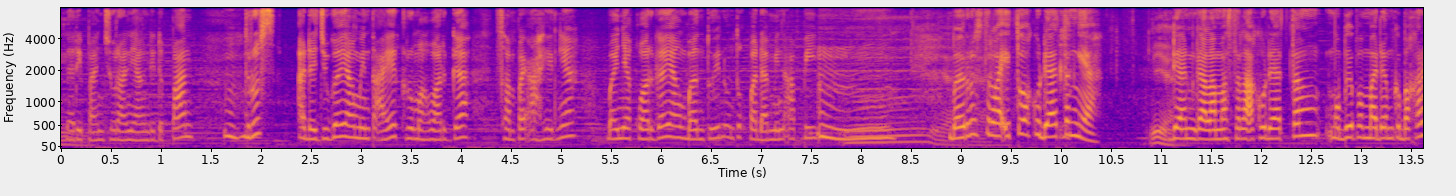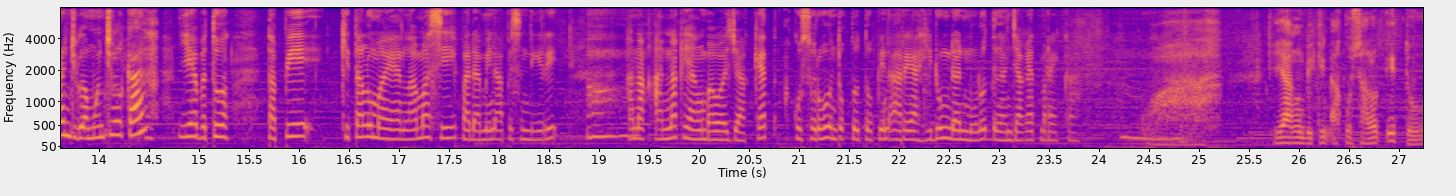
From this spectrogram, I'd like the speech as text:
dari pancuran yang di depan. Terus ada juga yang minta air ke rumah warga sampai akhirnya banyak warga yang bantuin untuk padamin api. Hmm. Baru setelah itu aku datang ya. Iya. Dan gak lama setelah aku datang, mobil pemadam kebakaran juga muncul kan? Iya betul. Tapi kita lumayan lama sih padamin api sendiri. Anak-anak yang bawa jaket, aku suruh untuk tutupin area hidung dan mulut dengan jaket mereka. Wah, yang bikin aku salut itu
